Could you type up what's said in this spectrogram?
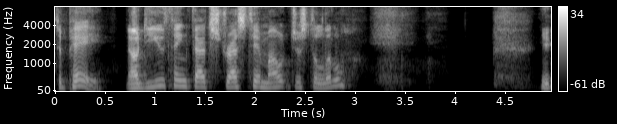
to pay. Now, do you think that stressed him out just a little? You,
